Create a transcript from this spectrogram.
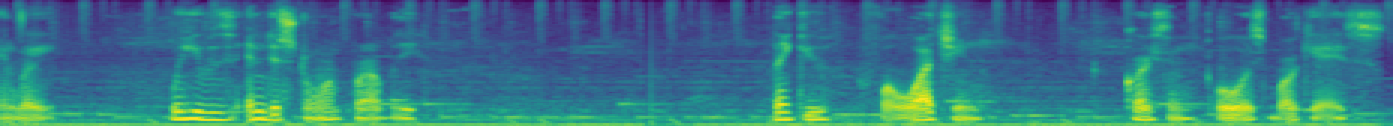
and like when he was in the storm probably. Thank you for watching Carson O's broadcast.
